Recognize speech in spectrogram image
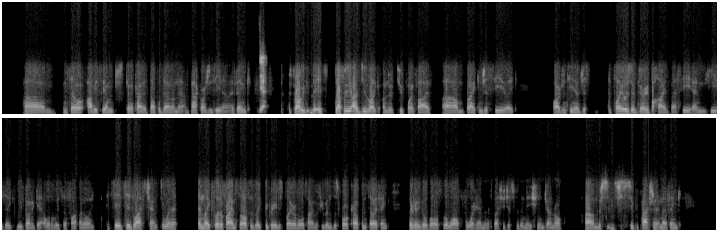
Um, and so obviously I'm just gonna kind of double down on that and back Argentina. I think Yeah. it's probably it's definitely I do like under 2.5. Um, but I can just see like Argentina just the players are very behind Messi and he's like we've got to get all the way to the final. Like it's it's his last chance to win it and like solidify himself as like the greatest player of all time if he wins this World Cup. And so I think they're going to go balls to the wall for him, and especially just for the nation in general. Um, they're just super passionate, and I think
